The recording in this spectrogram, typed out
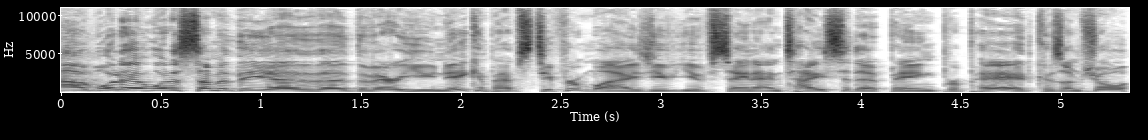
uh, what are what are some of the, uh, the the very unique and perhaps different ways you've, you've seen it and tasted it being prepared? Because I'm sure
